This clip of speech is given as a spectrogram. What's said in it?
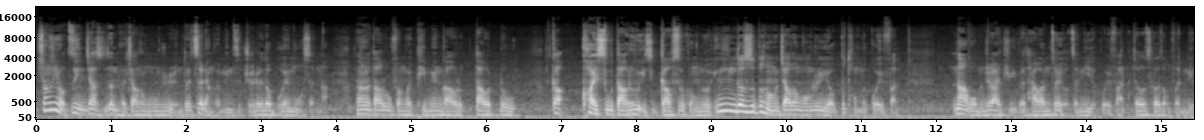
相信有自行驾驶任何交通工具人，对这两个名词绝对都不会陌生了。它的道路分为平面高路道路、高快速道路以及高速公路，因都是不同的交通工具有不同的规范。那我们就来举一个台湾最有争议的规范叫做车种分流，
